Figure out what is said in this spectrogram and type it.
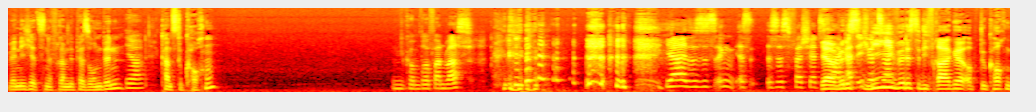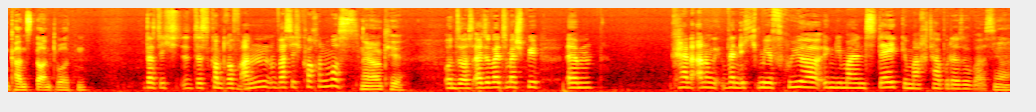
Wenn ich jetzt eine fremde Person bin, kannst du kochen? Kommt drauf an, was. ja, also es ist es, es ist verschätzt. Ja, würdest, also ich würde wie sagen, würdest du die Frage, ob du kochen kannst, beantworten? dass ich, das kommt drauf an, was ich kochen muss. Ja, okay. und sowas. Also weil zum Beispiel, ähm, keine Ahnung, wenn ich mir früher irgendwie mal ein Steak gemacht habe oder sowas, Ja.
